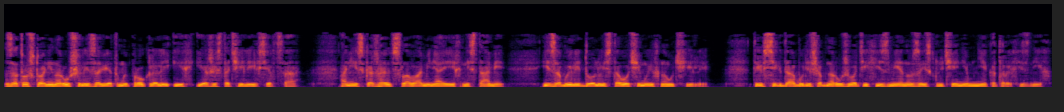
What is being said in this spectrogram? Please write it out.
За то, что они нарушили завет, мы прокляли их и ожесточили их сердца. Они искажают слова, меняя их местами, и забыли долю из того, чему их научили. Ты всегда будешь обнаруживать их измену за исключением некоторых из них.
